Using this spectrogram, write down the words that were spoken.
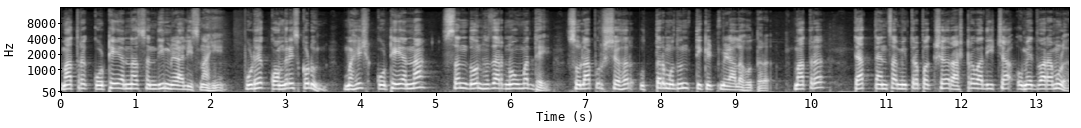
मात्र कोठे यांना संधी मिळालीच नाही. पुढे काँग्रेसकडून महेश कोठे यांना सन दोन हजार नऊमध्ये सोलापूर शहर उत्तरमधून तिकीट मिळालं होतं. मात्र त्यात त्यांचा मित्रपक्ष राष्ट्रवादीच्या उमेदवारामुळं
